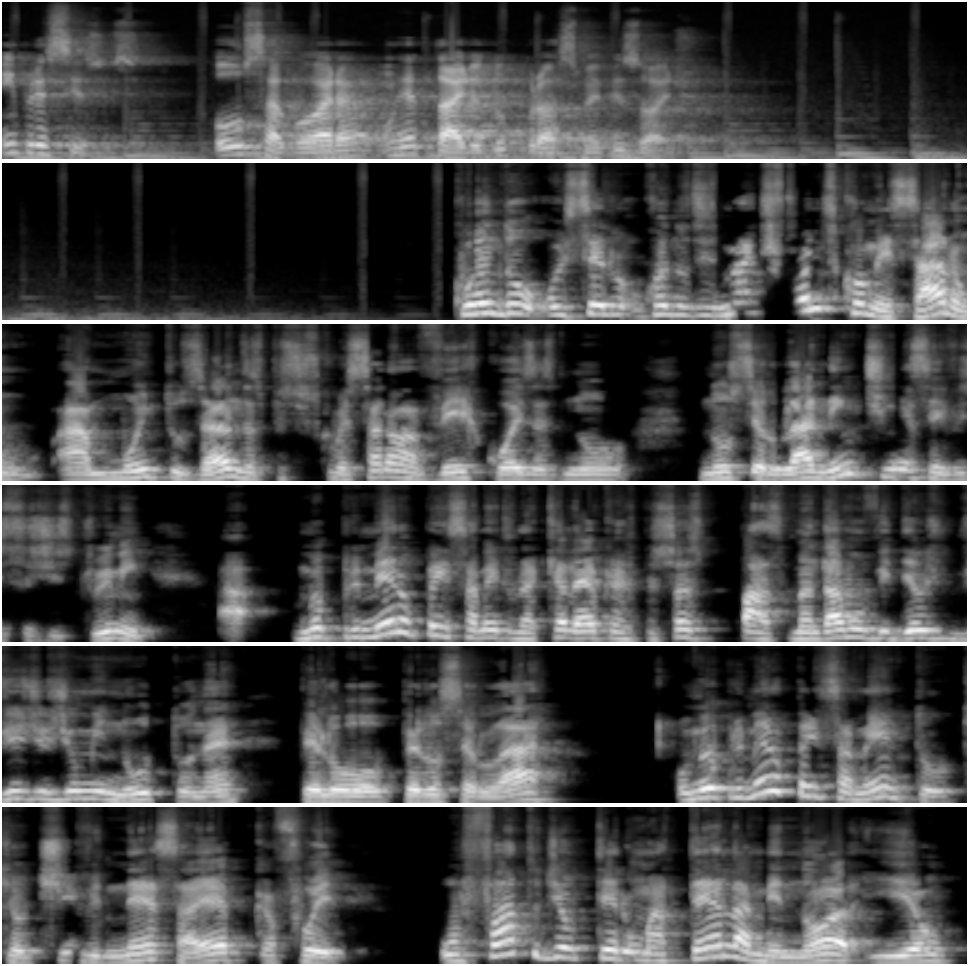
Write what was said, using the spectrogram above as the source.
Imprecisos. Ouça agora um retalho do próximo episódio. Quando os. Quando os smartphones começaram há muitos anos, as pessoas começaram a ver coisas no, no celular, nem tinha serviços de streaming. meu primeiro pensamento naquela época, as pessoas mandavam vídeos, vídeos de um minuto, né, pelo, pelo celular. O meu primeiro pensamento que eu tive nessa época foi o fato de eu ter uma tela menor, e eu,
